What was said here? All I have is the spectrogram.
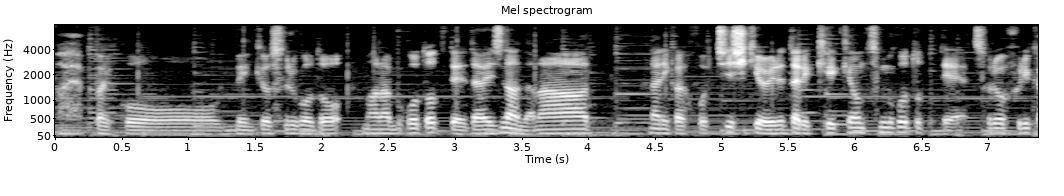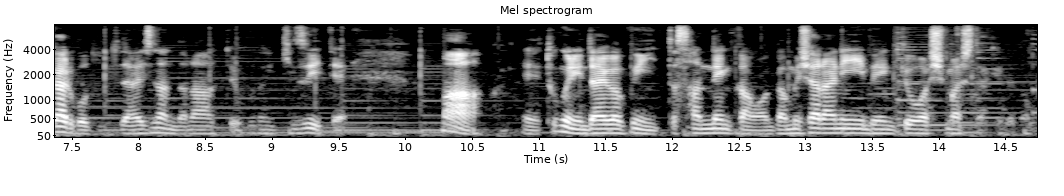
あやっぱりこう、勉強すること、学ぶことって大事なんだな、何かこう知識を入れたり経験を積むことって、それを振り返ることって大事なんだなということに気づいて、まあ、えー、特に大学院行った3年間はがむしゃらに勉強はしましたけれども、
